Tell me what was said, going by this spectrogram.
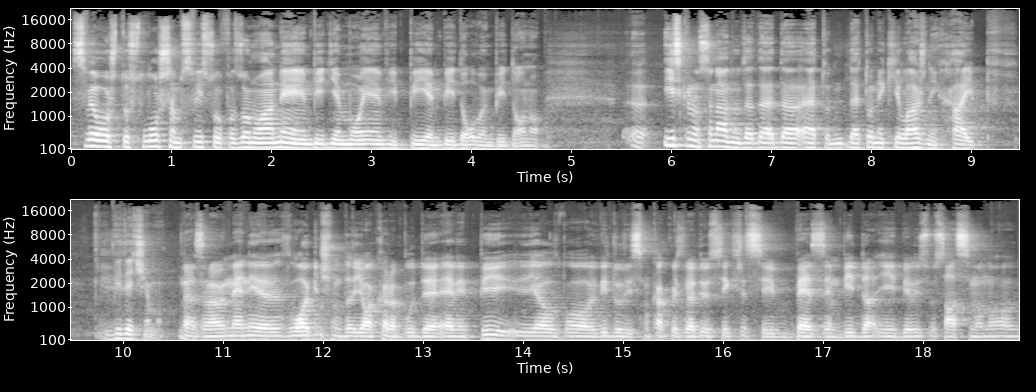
sve ovo što slušam, svi su u fazonu, a ne, Embiid je moj MVP, Embiid ovo, Embiid ono. E, iskreno se nadam da, da, da, eto, da je to neki lažni hype, Vidjet ćemo. Ne znam, meni je logično da Jokara bude MVP, jer ove, ovaj, videli smo kako izgledaju Sixersi bez Embida i bili su sasvim ono,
